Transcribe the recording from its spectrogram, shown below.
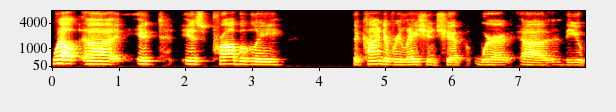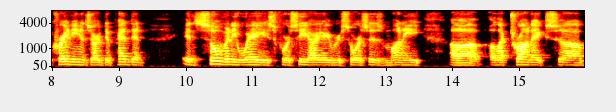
Well, uh, it is probably the kind of relationship where uh, the Ukrainians are dependent in so many ways for CIA resources, money, uh, electronics, uh,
